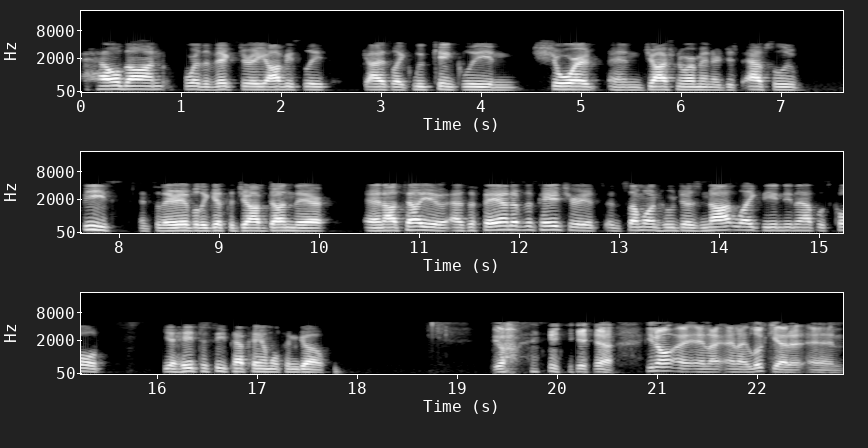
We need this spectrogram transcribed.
held on for the victory. Obviously, guys like Luke Kuechly and Short and Josh Norman are just absolute beasts, and so they're able to get the job done there. And I'll tell you, as a fan of the Patriots and someone who does not like the Indianapolis Colts, you hate to see Pep Hamilton go. Yeah, yeah. You know, and I and I look at it and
